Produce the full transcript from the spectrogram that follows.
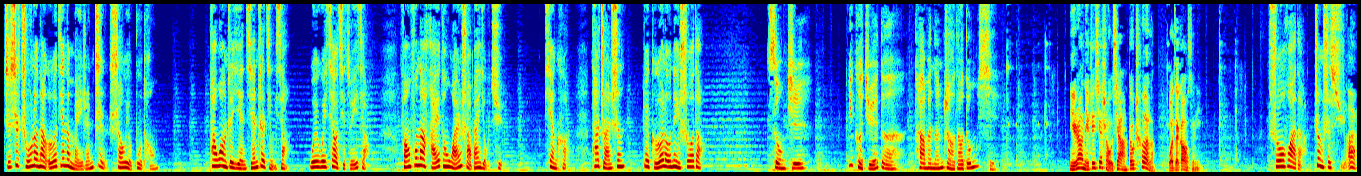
只是除了那额间的美人痣稍有不同。他望着眼前这景象，微微翘起嘴角，仿佛那孩童玩耍般有趣。片刻，他转身对阁楼内说道：“宋之。”你可觉得他们能找到东西？你让你这些手下都撤了，我再告诉你。说话的正是许二，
